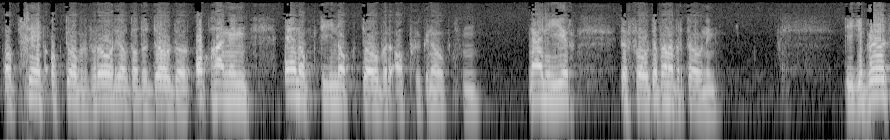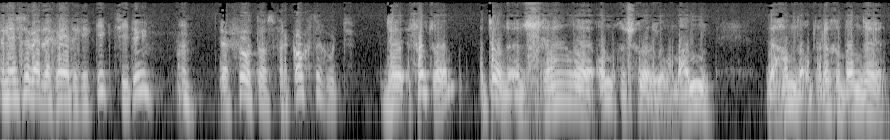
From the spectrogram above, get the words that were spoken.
Op 7 oktober veroordeeld tot de dood door ophanging. En op 10 oktober opgeknoopt. Hm. En hier de foto van de vertoning. Die gebeurtenissen werden gretig gekikt, ziet u? Hm. De foto's verkochten goed. De foto toonde een schrale, ongeschoren jongeman, de handen op de rug gebonden,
